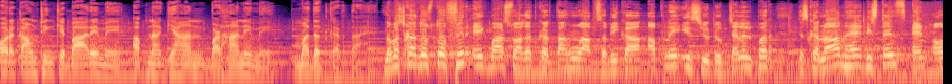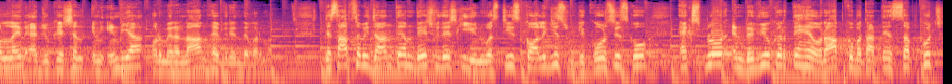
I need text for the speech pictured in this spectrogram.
और अकाउंटिंग के बारे में अपना ज्ञान बढ़ाने में मदद करता है। नमस्कार दोस्तों, फिर एक बार स्वागत करता हूँ आप सभी का अपने इस YouTube चैनल पर, जिसका नाम है distance and online education in India और मेरा नाम है वीरेंद्र वर्मा। जैसा आप सभी जानते हैं, हम देश विदेश की यूनिवर्सिटीज कॉलेजेस उनके कोर्सेज को एक्सप्लोर एंड रिव्यू करते हैं और आपको बताते हैं सब कुछ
